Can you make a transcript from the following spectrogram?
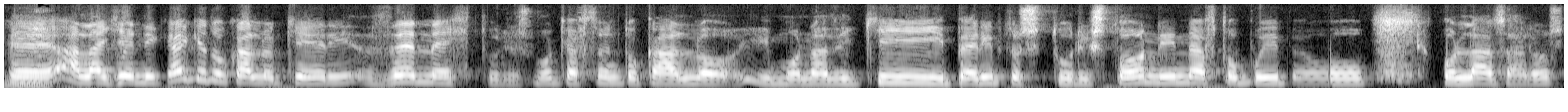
Ε, ναι. αλλά γενικά και το καλοκαίρι δεν έχει τουρισμό και αυτό είναι το καλό. Η μοναδική περίπτωση τουριστών είναι αυτό που είπε ο, ο Λάζαρος,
